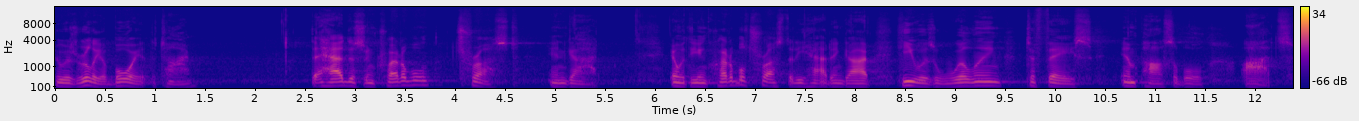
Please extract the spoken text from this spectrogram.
who was really a boy at the time, that had this incredible trust in God. And with the incredible trust that he had in God, he was willing to face impossible odds.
